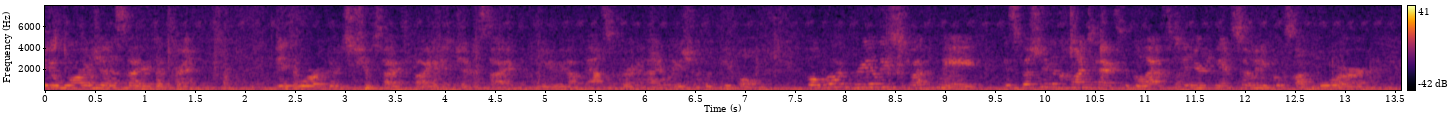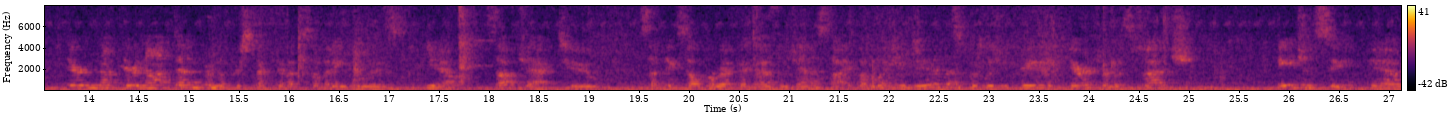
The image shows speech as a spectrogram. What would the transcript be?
you know, war and genocide are different. In war, there's two sides fighting in genocide. You have massacre and annihilation of the people. But what really struck me, especially in the context of the last 10 years, we have so many books on war, they're not, they're not done from the perspective of somebody who is, you know, subject to something so horrific as the genocide. But what you did in this book was you created a character with such agency, you know,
